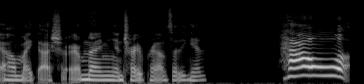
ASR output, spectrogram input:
Oh my gosh, I'm not even going to try to pronounce that again. How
